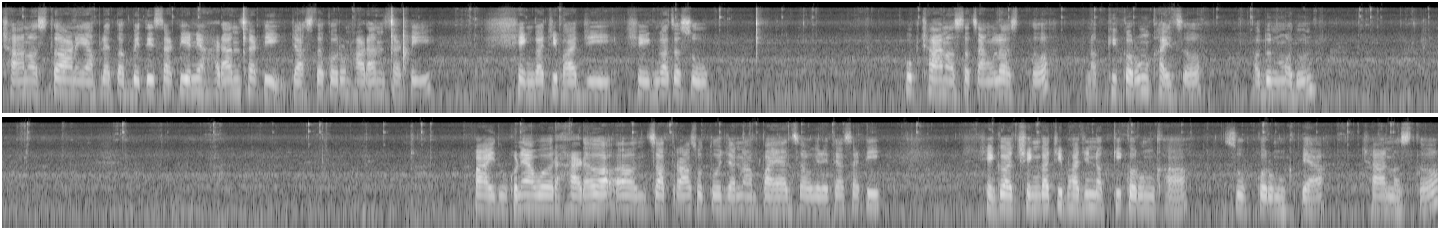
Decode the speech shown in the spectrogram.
छान असतं आणि आपल्या तब्येतीसाठी आणि हाडांसाठी जास्त करून हाडांसाठी शेंगाची भाजी शेंगाचं सूप खूप छान असतं चांगलं असतं. नक्की करून खायचं अधूनमधून. पाय दुखण्यावर हाडांचा त्रास होतो ज्यांना पायाचा वगैरे त्यासाठी शेंगा शेंगाची भाजी नक्की करून खा सूप करून प्या. छान असतं.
